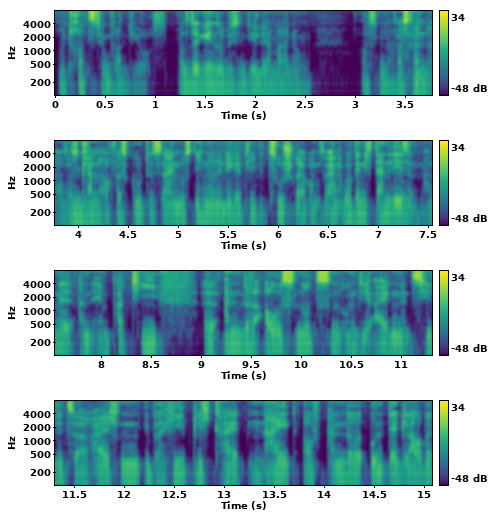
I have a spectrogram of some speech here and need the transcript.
Und trotzdem grandios. Also da gehen so ein bisschen die Lehrmeinungen auseinander. Auseinander. Also es kann auch was Gutes sein, muss nicht nur eine negative Zuschreibung sein. Aber wenn ich dann lese, Mangel an Empathie, äh, andere ausnutzen, um die eigenen Ziele zu erreichen, Überheblichkeit, Neid auf andere und der Glaube,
